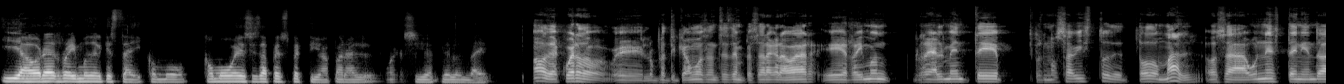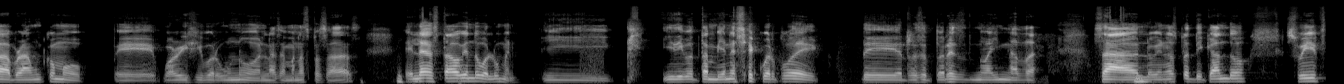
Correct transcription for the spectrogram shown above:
Y ahora es Raymond el que está ahí. ¿Cómo, cómo ves esa perspectiva para el receiver de los Lions? No, de acuerdo. Eh, lo platicamos antes de empezar a grabar. Eh, Raymond realmente pues, no se ha visto de todo mal. O sea, aún teniendo a Brown como eh, War Receiver 1 en las semanas pasadas, él ha estado viendo volumen. Y, digo, también ese cuerpo de, receptores no hay nada. O sea, lo venimos platicando, Swift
